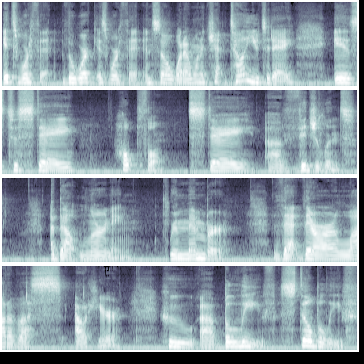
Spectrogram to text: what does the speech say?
It's worth it. The work is worth it. And so, what I want to ch- tell you today is to stay hopeful stay uh, vigilant about learning. Remember that there are a lot of us out here who uh, believe, still believe,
